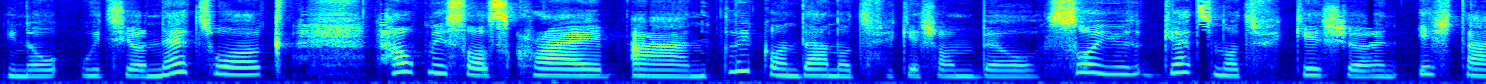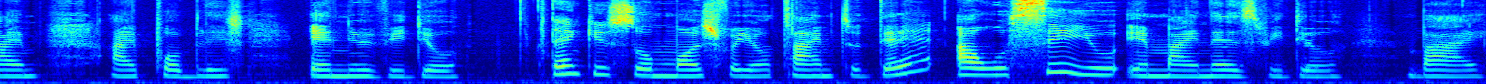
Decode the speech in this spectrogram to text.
you know with your network. Help me subscribe and click on that notification bell so you get notification each time I publish a new video. Thank you so much for your time today. I will see you in my next video. Bye.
